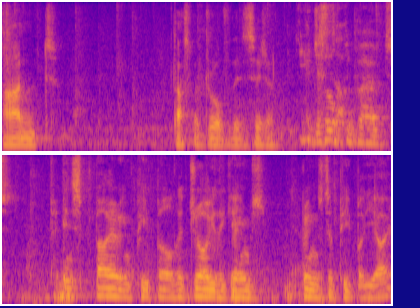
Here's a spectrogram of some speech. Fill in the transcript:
and that's what drove the decision. You Just talked about inspiring people, the joy the game brings to people. Yeah,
